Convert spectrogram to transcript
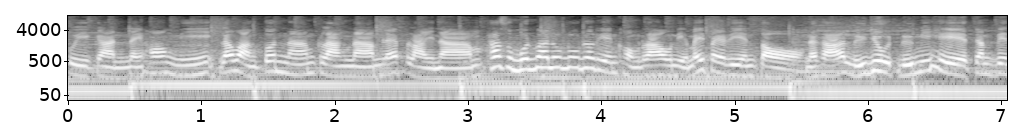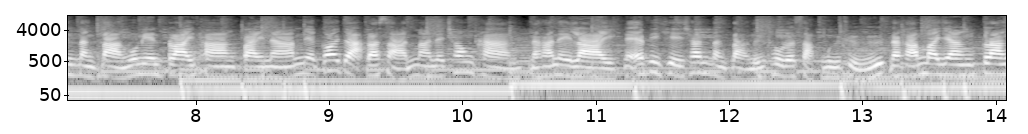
คุยกันในห้องนี้ ระหว่างต้นน้ำกลางน้ำและปลายน้ำถ้าสมมุติว่าลูกๆนักเรียนของเราเนี่ยไม่ไปเรียนต่อนะคะ หรือหยุดหรือมีเหตุจำเป็นต่างๆโรงเรียนปลายทางปลายน้ำเนี่ยก็จะประสานมาในช่องทางนะคะในไลน์ในแอปพลิเคชันต่างๆ หรือโทรศัพท์มือถือนะคะ มายังกลาง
